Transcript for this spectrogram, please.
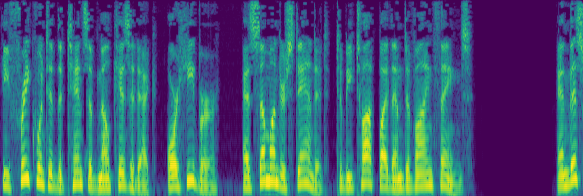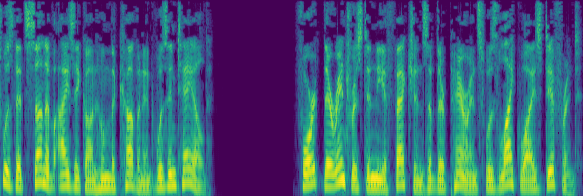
he frequented the tents of Melchizedek, or Heber, as some understand it, to be taught by them divine things. And this was that son of Isaac on whom the covenant was entailed. For their interest in the affections of their parents was likewise different.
